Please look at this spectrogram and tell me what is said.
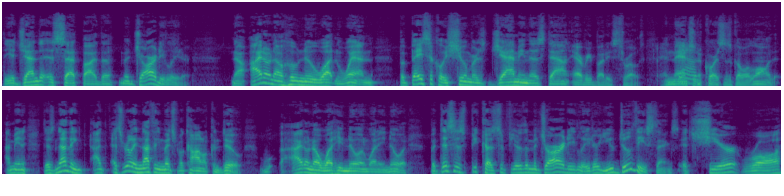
The agenda is set by the majority leader. Now, I don't know who knew what and when, but basically Schumer's jamming this down everybody's throat and Manchin, yeah. of course, is go along with it. I mean, there's nothing. It's really nothing Mitch McConnell can do. I don't know what he knew and when he knew it, but this is because if you're the majority leader, you do these things. It's sheer raw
